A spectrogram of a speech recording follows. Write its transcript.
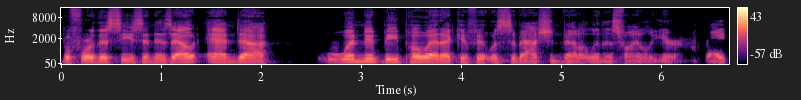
before this season is out. And uh, wouldn't it be poetic if it was Sebastian Vettel in his final year, right?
